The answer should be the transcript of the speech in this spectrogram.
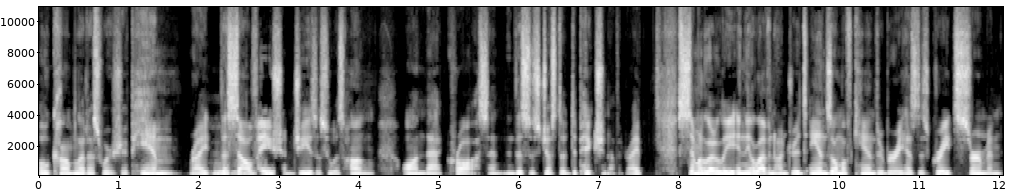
oh, come, let us worship him, right? Mm-hmm. The salvation, Jesus, who was hung on that cross. And this is just a depiction of it, right? Similarly, in the 1100s, Anselm of Canterbury has this great sermon,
